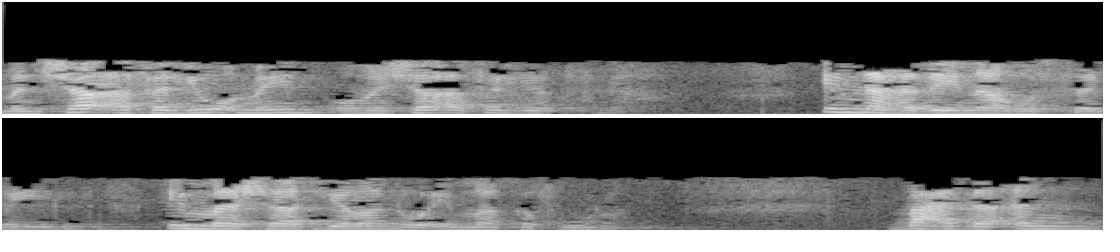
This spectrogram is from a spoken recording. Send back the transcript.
من شاء فليؤمن ومن شاء فليكفر. إنا هديناه السبيل إما شاكرا وإما كفورا. بعد أن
